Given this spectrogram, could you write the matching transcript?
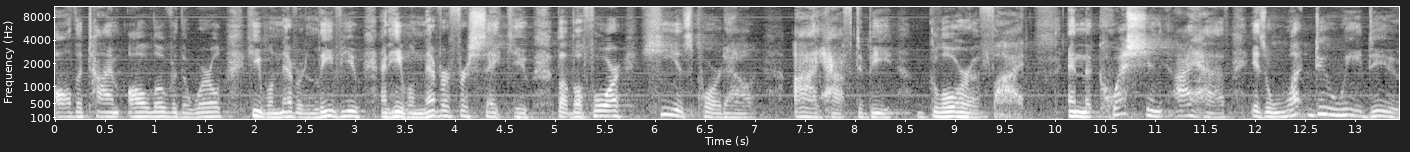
all the time, all over the world. He will never leave you and He will never forsake you. But before He is poured out, I have to be glorified. And the question I have is what do we do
